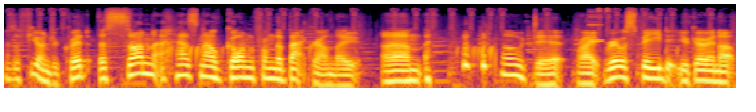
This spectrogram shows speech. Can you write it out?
there's a few hundred quid. The sun has now gone from the background, though. Um, oh dear. Right, reel speed, you're going up.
